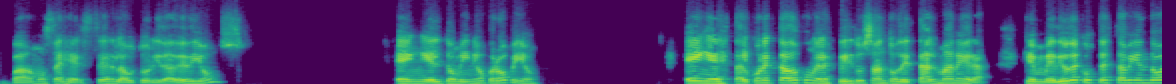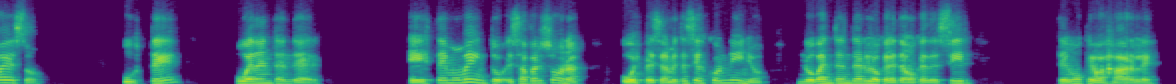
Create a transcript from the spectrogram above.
Vamos a ejercer la autoridad de Dios en el dominio propio, en estar conectados con el Espíritu Santo de tal manera que en medio de que usted está viendo eso, usted puede entender este momento, esa persona, o especialmente si es con niños, no va a entender lo que le tengo que decir. Tengo que bajarle.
